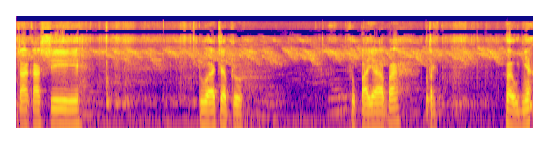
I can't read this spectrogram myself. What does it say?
kita kasih dua aja bro. Supaya apa? Ter baunya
